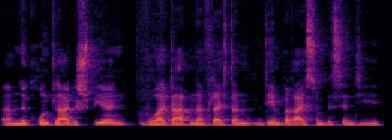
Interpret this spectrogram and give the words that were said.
ähm, eine Grundlage spielen, wo halt Daten dann vielleicht dann in dem Bereich so ein bisschen die,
